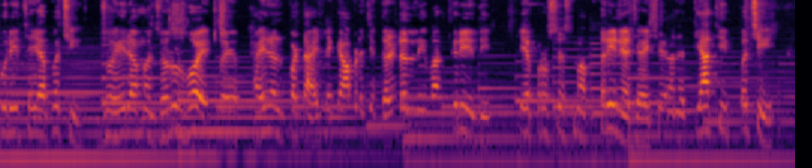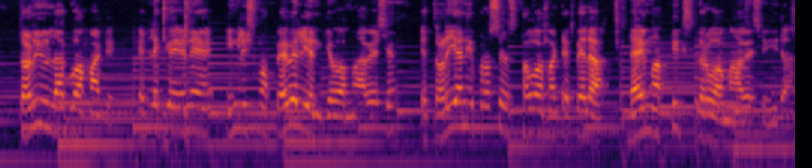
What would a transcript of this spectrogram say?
પૂરી થયા પછી જો હીરામાં જરૂર હોય તો એ ફાઇનલ પટ્ટા, એટલે કે આપણે જે ગર્ડલની વાત કરી હતી, એ પ્રોસેસમાં ફરીને જાય છે અને ત્યાંથી પછી તળિયું લાગવા માટે, એટલે કે એને ઇંગ્લિશમાં પેવેલિયન કહેવામાં આવે છે, એ તળિયાની પ્રોસેસ થવા માટે પહેલા ડાયમાં ફિક્સ કરવામાં આવે છે હીરા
